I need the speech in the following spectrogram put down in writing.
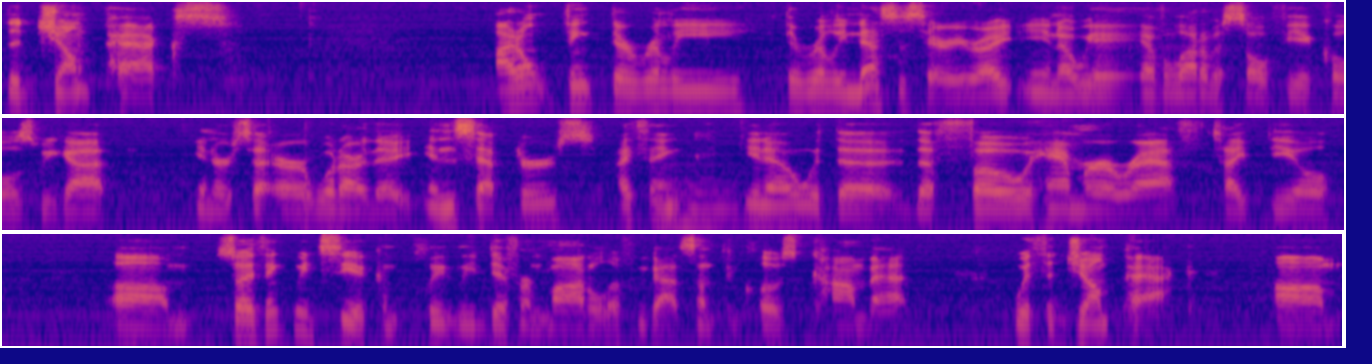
the jump packs, I don't think they're really they're really necessary, right? You know, we have a lot of assault vehicles. We got intercept or what are they? Inceptors, I think. Mhm. You know, with the the faux hammer of wrath type deal. Um, so I think we'd see a completely different model if we got something close combat with the jump pack. Um,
